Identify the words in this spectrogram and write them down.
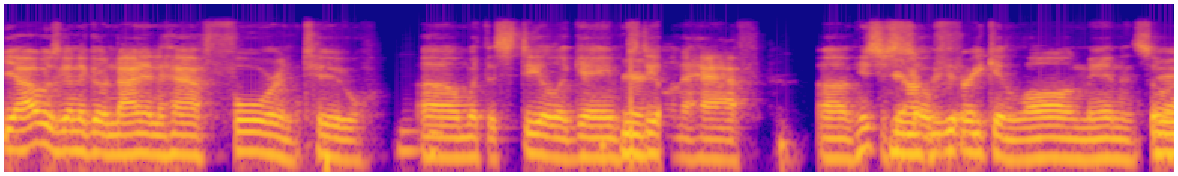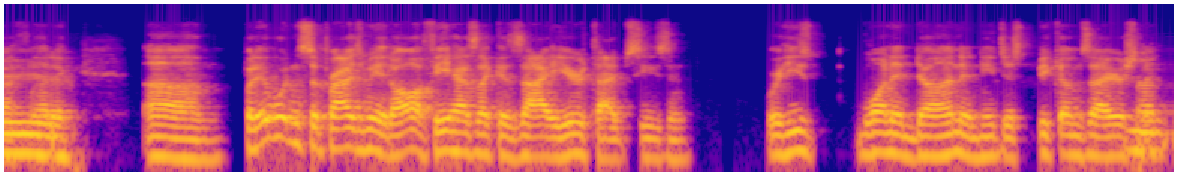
Yeah, I was going to go nine and a half, four and two, um, with a steal a game, Yeah. steal and a half. Um, he's just Yeah, so yeah. freaking long, man, and so athletic. Um, but it wouldn't surprise me at all if he has like a Zhaire type season where he's one and done and he just becomes Zhaire. No,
